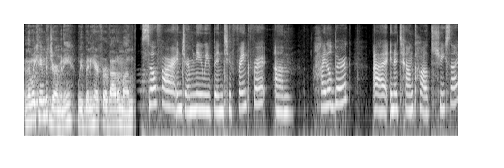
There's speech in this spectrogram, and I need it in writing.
And then we came to Germany. We've been here for about a month. So far in Germany, we've been to Frankfurt, um, Heidelberg, uh, in a town called Schriesheim.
